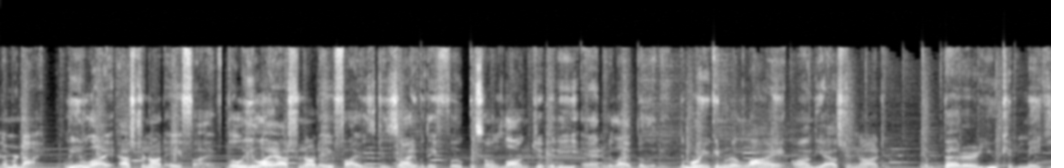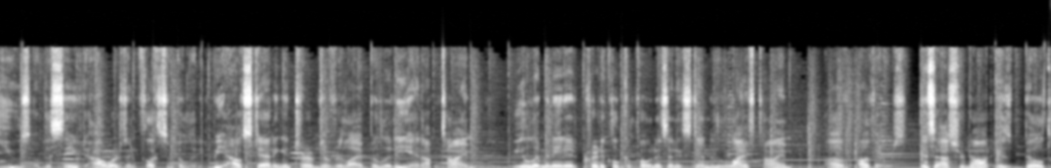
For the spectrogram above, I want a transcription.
Number 9. Lely Astronaut A5. The Lely Astronaut A5 is designed with a focus on longevity and reliability. The more you can rely on the astronaut, the better you can make use of the saved hours and flexibility. To be outstanding in terms of reliability and uptime, we eliminated critical components and extended the lifetime of others. This astronaut is built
